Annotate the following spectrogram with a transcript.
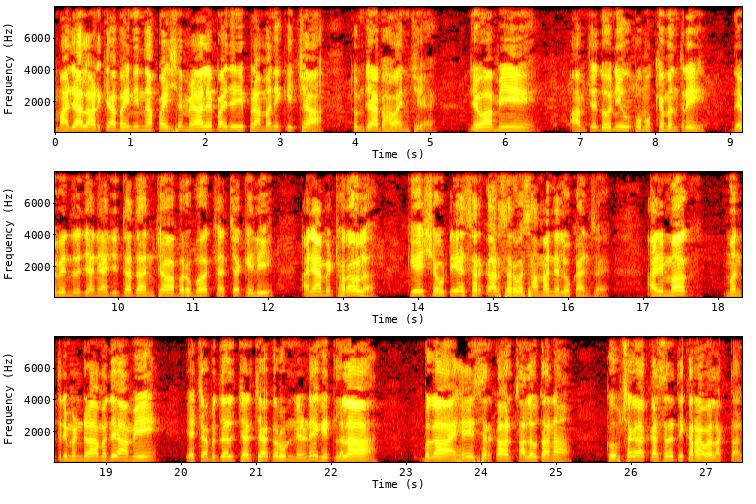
माझ्या लाडक्या बहिणींना पैसे मिळाले पाहिजे ही प्रामाणिक इच्छा तुमच्या भावांची आहे. जेव्हा मी आमचे दोन्ही उपमुख्यमंत्री देवेंद्रजी आणि अजितदादांच्या बरोबर चर्चा केली आणि आम्ही ठरवलं की शेवटी हे सरकार सर्वसामान्य लोकांचं आहे. आणि मग मंत्रिमंडळामध्ये आम्ही याच्याबद्दल चर्चा करून निर्णय घेतला. बघा हे सरकार चालवताना खूप सगळ्या कसरती कराव्या लागतात.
